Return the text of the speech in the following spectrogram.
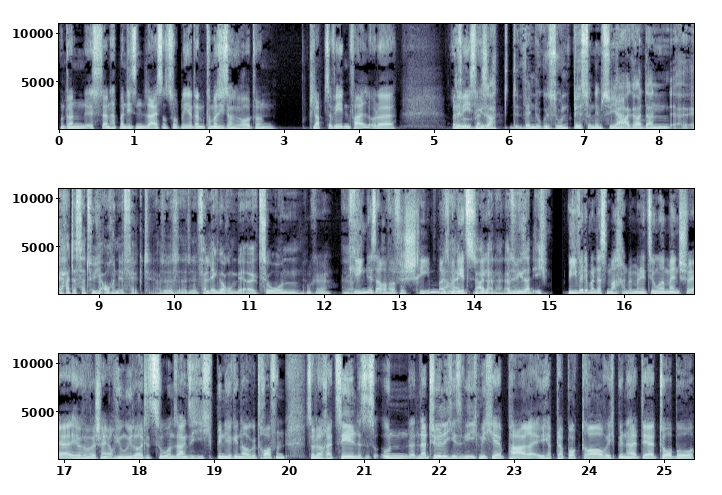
Und dann ist, dann hat man diesen Leistungsdruck nicht, dann kann man sich sagen, ja, dann klappt's auf jeden Fall oder, oder Also, wie wie, gesagt, wenn du gesund bist und nimmst Ja. Viagra, dann äh, hat das natürlich auch einen Effekt. Also das eine Verlängerung der Erektion. Okay. Ja. Kriegen das auch einfach verschrieben? Also nein, wenn jetzt, nein, wie, nein, nein. Also wie gesagt, ich wie würde man das machen, wenn man jetzt junger Mensch wäre? Hier hören wahrscheinlich auch junge Leute zu und sagen sich, ich bin hier genau getroffen, soll auch erzählen, dass es unnatürlich ist, wie ich mich hier paare. Ich habe da Bock drauf. Ich bin halt der Turbo,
